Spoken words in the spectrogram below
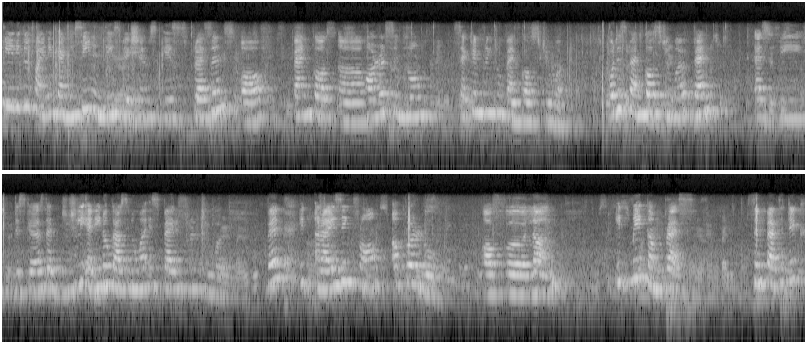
clinical finding can be seen in these patients is presence of Pancoast, uh, Horner syndrome secondary to Pancoast tumor. What is Pancoast tumor? When, as we discussed, that usually adenocarcinoma is peripheral tumor. When it arising from upper lobe of uh, lung, it may compress sympathetic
